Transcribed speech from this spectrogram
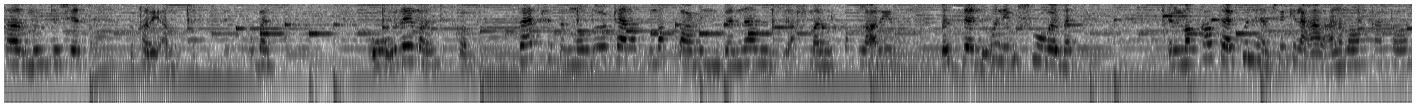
صار منتشر بطريقة مستفزة. وبس. وزي ما قلت لكم فاتحة الموضوع كانت مقطع من برنامج أحمر الخط العريض بس صدقوني مش هو بس. المقاطع كلها بشكل عام على مواقع التواصل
